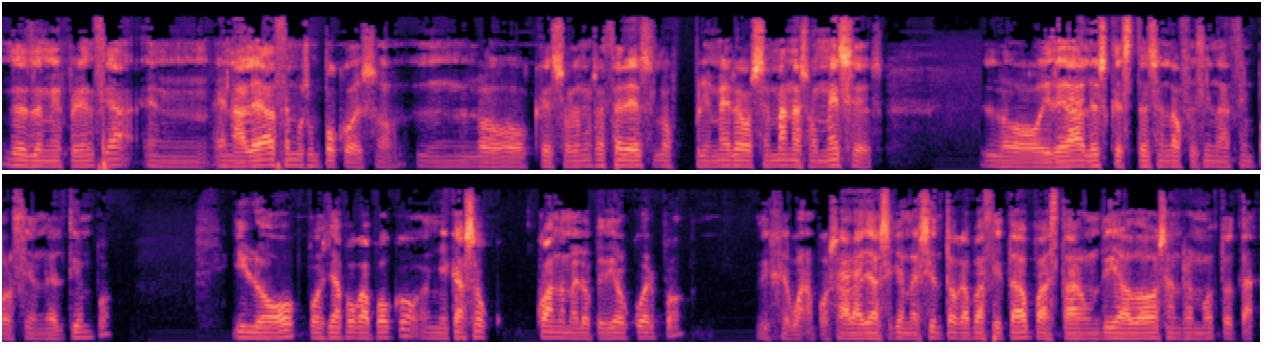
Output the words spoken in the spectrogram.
desde mi experiencia, en, en Alea hacemos un poco eso. Lo que solemos hacer es los primeros semanas o meses lo ideal es que estés en la oficina al 100% del tiempo. Y luego, pues ya poco a poco, en mi caso, cuando me lo pidió el cuerpo, dije, bueno, pues ahora ya sí que me siento capacitado para estar un día o dos en remoto. Tal.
